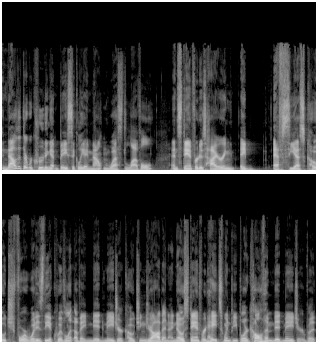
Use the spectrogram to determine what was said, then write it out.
now that they're recruiting at basically a Mountain West level, and Stanford is hiring a FCS coach for what is the equivalent of a mid major coaching job. And I know Stanford hates when people are call them mid major, but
